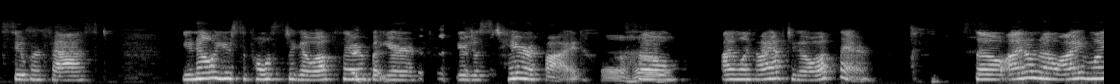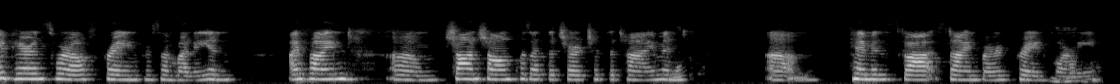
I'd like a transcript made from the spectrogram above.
super fast you know you're supposed to go up there, but you're you're just terrified. Uh-huh. So I'm like, I have to go up there. So I don't know. I my parents were off praying for somebody, and I find um, Sean Shank was at the church at the time, and um, him and Scott Steinberg prayed for uh-huh. me,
